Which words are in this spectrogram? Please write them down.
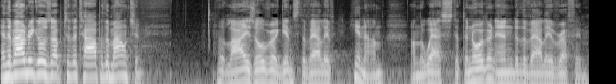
And the boundary goes up to the top of the mountain that lies over against the valley of Hinnom on the west at the northern end of the valley of Rephaim.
